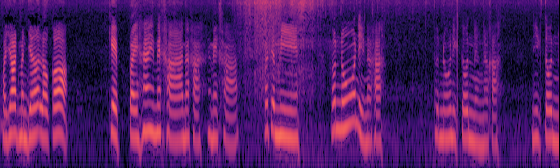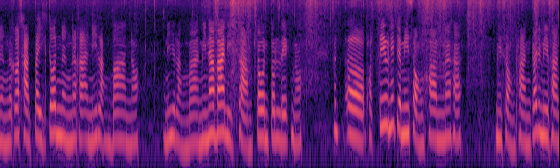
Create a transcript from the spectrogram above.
พอยอดมันเยอะเราก็เก็บไปให้แม่ค้านะคะ ให้แม่ค้า ก็จะมีต้นนู้นอีกนะคะ ต้นนู้นอีกต้นหนึ่งนะคะนี่อีกต้นหนึ่งแล้วก็ถัดไปอีกต้นหนึ่งนะคะ อันนี้หลังบ้านเนาะอันนี้อยู่หลังบ้านมีหน้าบ้านอีกสามต้นต้นเล็กเนาะมันเอ่อผักติ้วนี่จะมีสองพันนะคะ มีสองพันก็จะมีพัน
